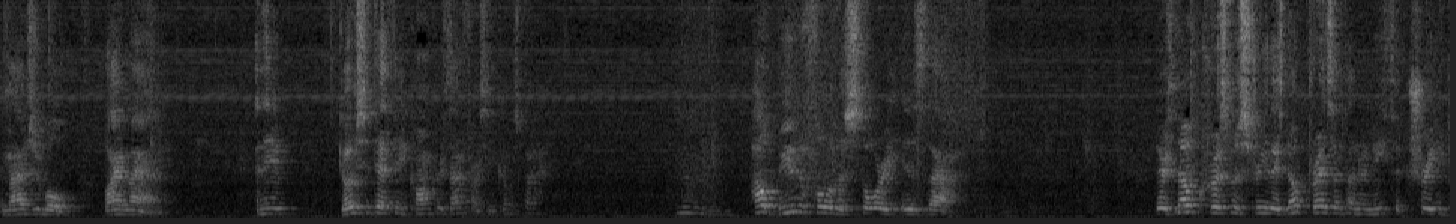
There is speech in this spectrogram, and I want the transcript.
imaginable by man. And then he goes to death and he conquers that for us and he comes back. Hmm. How beautiful of a story is that? There's no Christmas tree. There's no present underneath the tree.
